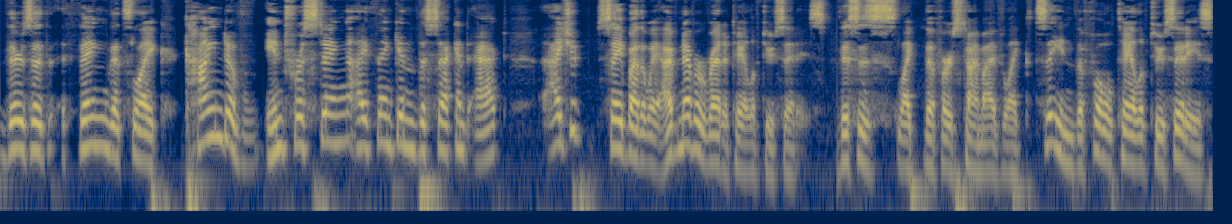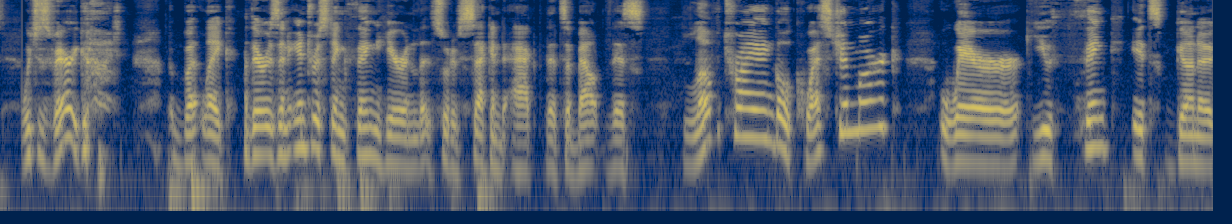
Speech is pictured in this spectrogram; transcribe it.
there's a thing that's like kind of interesting, I think, in the second act. I should say, by the way, I've never read A Tale of Two Cities. This is like the first time I've like seen the full Tale of Two Cities, which is very good. But like, there is an interesting thing here in the sort of second act that's about this love triangle question mark where you think it's gonna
